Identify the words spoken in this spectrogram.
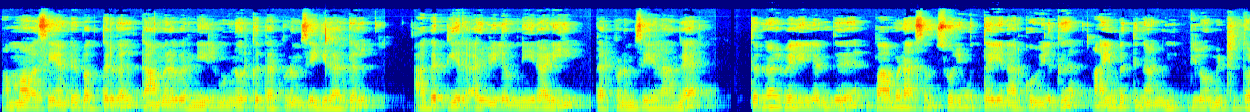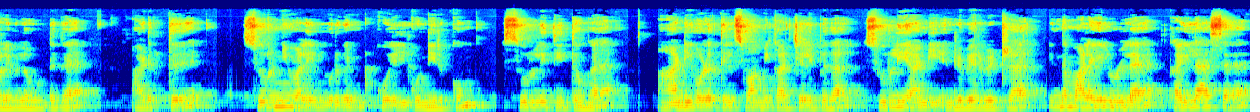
அமாவாசை அன்று பக்தர்கள் தாமிரபரணியில் முன்னோருக்கு தர்ப்பணம் செய்கிறார்கள். அகத்தியர் அருவிலும் நீராடி தர்ப்பணம் செய்யலாங்க. திருநெல்வேலியிலேருந்து பாபநாசம் சுரிமுத்தையனார் கோவிலுக்கு ஐம்பத்தி நான்கு கிலோமீட்டர் தொலைவில் உண்டுங்க அடுத்து சுருணிமலை முருகன் கோயில் கொண்டிருக்கும் சுருளி தீர்த்தங்க. ஆண்டிகுளத்தில் சுவாமி காட்சியளிப்பதால் சுருளி ஆண்டி என்று பெயர் பெற்றார். இந்த மலையில் உள்ள கைலாச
